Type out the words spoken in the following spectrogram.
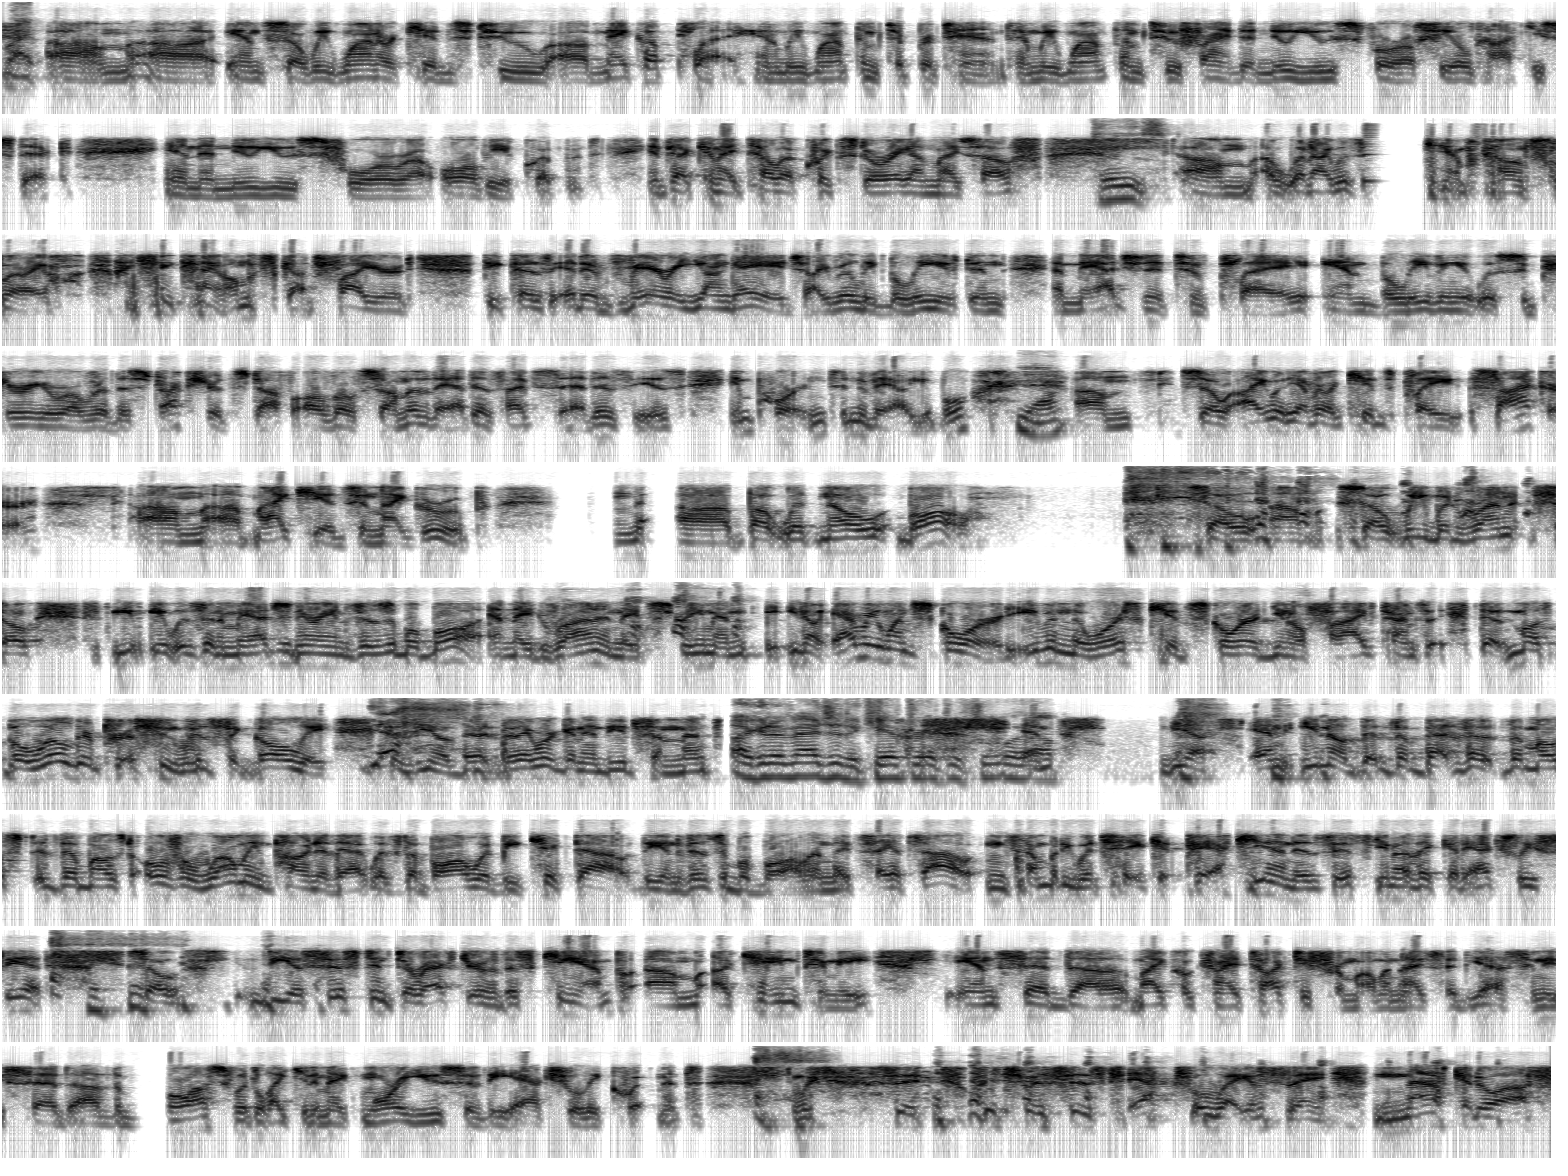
Right. Um, uh, and so we want our kids to uh, make up play and we want them to pretend and we want them to find a new use for a field hockey stick and a new use for uh, all the equipment. In fact, can I tell a quick story on myself? Please. Um, when I was camp counselor, I, I think I almost got fired because at a very young age, I really believed in imaginative play and believing it was superior over the structured stuff. Although some of that, as I've said, is is important and valuable. Yeah. Um, so I would have our kids play soccer, um, uh, my kids in my group, uh, but with no ball so um, so we would run. So it was an imaginary invisible ball, and they'd run and they'd scream, and you know everyone scored. Even the worst kid scored. You know five times. The most bewildered person was the goalie because you know they, they were going to need some mental. I can imagine the camp director and, Yeah, and you know the, the the the most the most overwhelming part of that was the ball would be kicked out, the invisible ball, and they'd say it's out, and somebody would take it back in as if you know they could actually see it. so the assistant director of this camp um, uh, came to me and said, uh, "Michael, can I talk to you for a moment?" I said, "Yes," and he said, uh, "The boss would like you to make more use of the actual equipment," which, which was his tactful way of saying, "Knock it off.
